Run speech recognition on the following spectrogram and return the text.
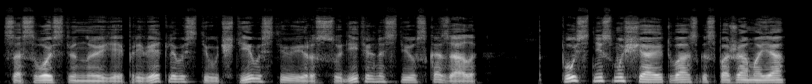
со свойственную ей приветливостью, учтивостью и рассудительностью сказала, — Пусть не смущает вас, госпожа моя,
